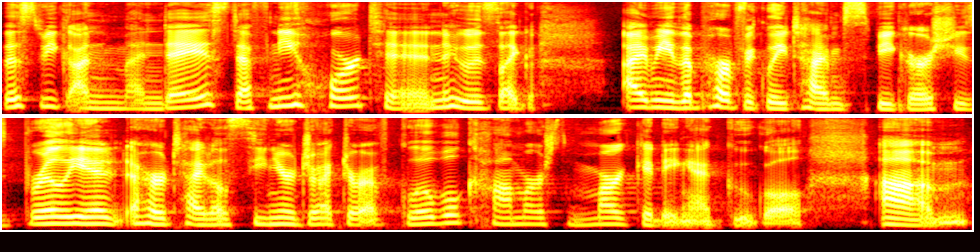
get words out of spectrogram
this week on Monday, Stephanie Horton, who is like, I mean, the perfectly timed speaker. She's brilliant. Her title, Senior Director of Global Commerce Marketing at Google. Um,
